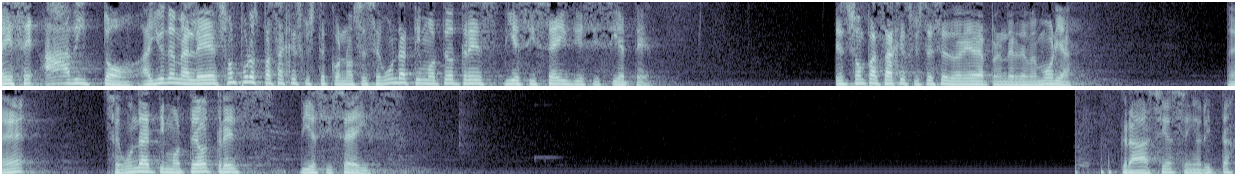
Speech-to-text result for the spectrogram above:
ese hábito. Ayúdeme a leer, son puros pasajes que usted conoce. Segunda Timoteo 3, 16, 17. Esos son pasajes que usted se debería de aprender de memoria. ¿Eh? Segunda de Timoteo 3, 16. Gracias, señorita.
